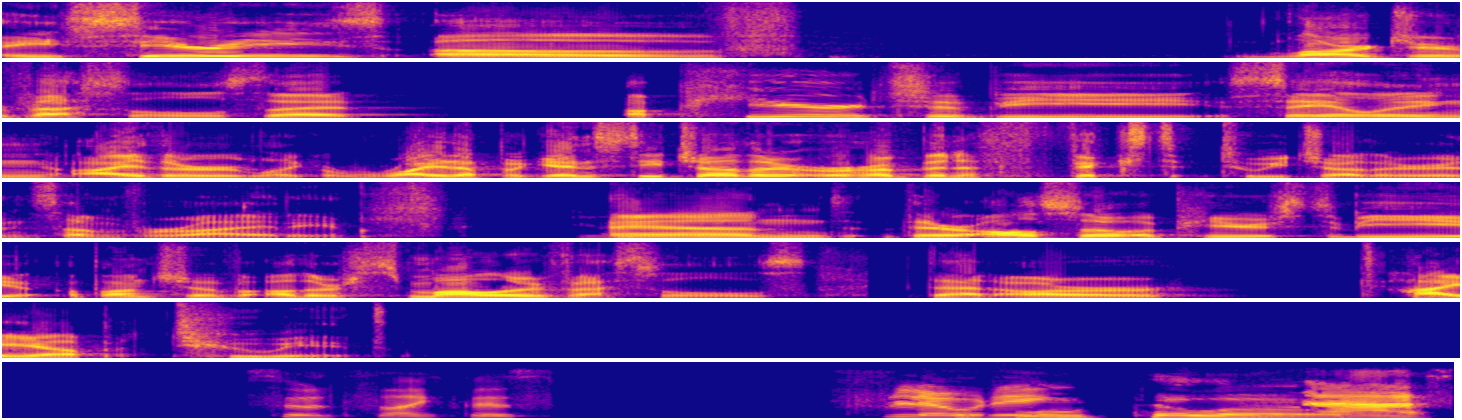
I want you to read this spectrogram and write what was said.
a series of larger vessels that appear to be sailing either like right up against each other or have been affixed to each other in some variety. And there also appears to be a bunch of other smaller vessels that are tied up to it. So it's like this floating mass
